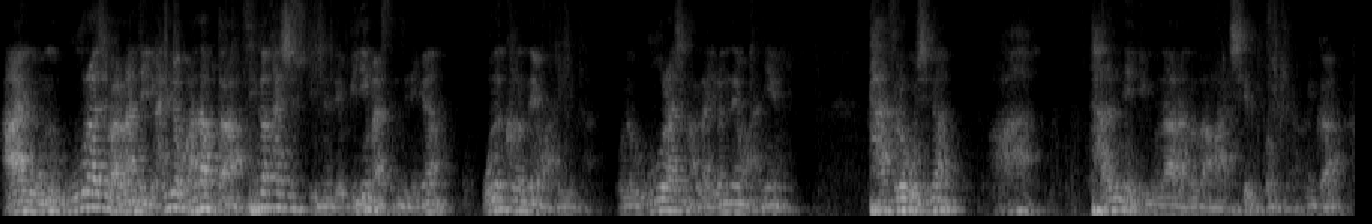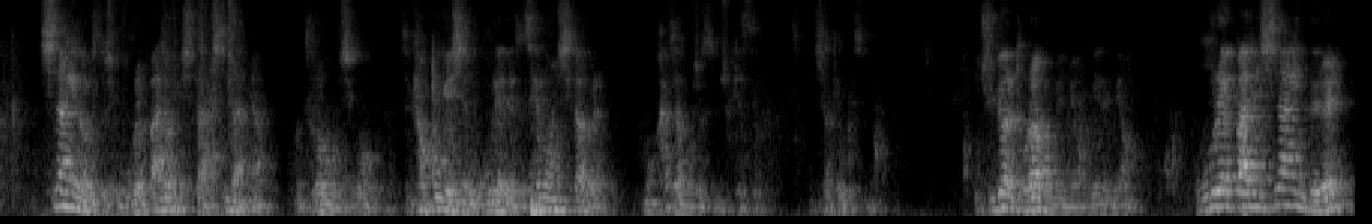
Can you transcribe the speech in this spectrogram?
아 오늘 우울하지 말라는 얘기 하려고 하나 보다 생각하실 수도 있는데요. 미리 말씀드리면 오늘 그런 내용 아닙니다. 오늘 우울하지 말라 이런 내용 아니에요. 다 들어보시면 아 다른 얘기구나라는 거 아마 아시게 될 겁니다. 그러니까 신앙인으로서 지금 우울에 빠져 계시다 하신다면 들어보시고 지금 겪고 계시는 우울에 대해서 새로운 시각을 한번 가져보셨으면 좋겠어요. 시작해 보겠습니다. 주변을 돌아보면요, 우리는요 우울에 빠진 신앙인들을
